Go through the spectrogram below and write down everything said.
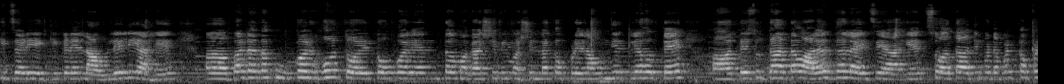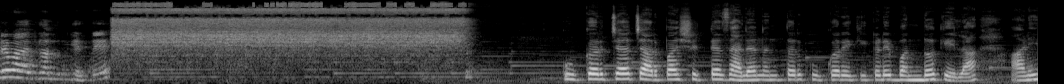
खिचडी एकीकडे लावलेली आहे. बट आता कुकर होतोय तोपर्यंत मगाशी मी मशीनला कपडे लावून घेतले होते. ते सुद्धा आता वाळत घालायचे आहेत. सो आता आधी पटापट कपडे वाळत घालून घेते. कुकरच्या चार पाच शिट्ट्या झाल्यानंतर कुकर एकीकडे बंद केला आणि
